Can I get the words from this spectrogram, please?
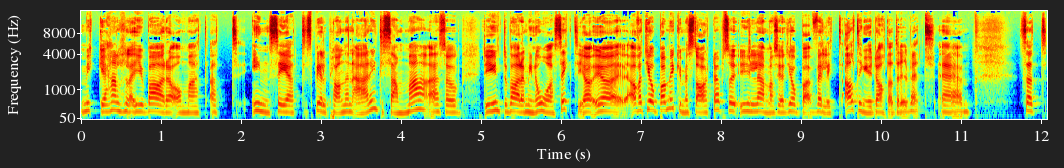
mycket handlar ju bara om att, att inse att spelplanen är inte samma. Alltså, det är ju inte bara min åsikt. Jag, jag, av att jobba mycket med startup så lär man sig att jobba väldigt, allting är ju datadrivet. Eh, så att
